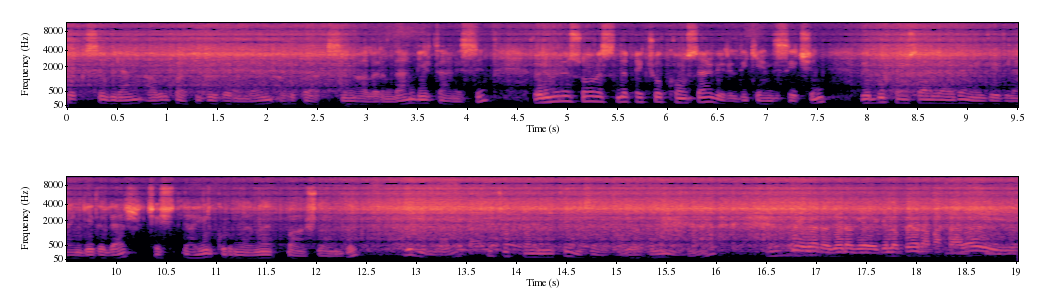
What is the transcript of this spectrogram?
çok sevilen Avrupa figürlerinden, Avrupa simalarından bir tanesi. Ölümünün sonrasında pek çok konser verildi kendisi için ve bu konserlerden elde edilen gelirler çeşitli hayır kurumlarına bağışlandı. Bugün de birçok faaliyete imza atılıyor onun adına. Bueno, yo creo que, que lo peor ha pasado y,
